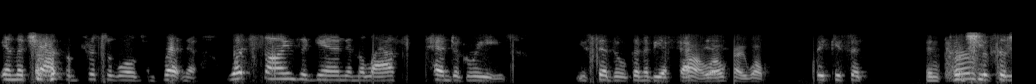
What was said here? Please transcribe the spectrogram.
in the chat from Crystal Wolves from Bretna. What signs again in the last ten degrees? You said they were going to be affected. Oh, okay. Well, I think you said in terms she- of so she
